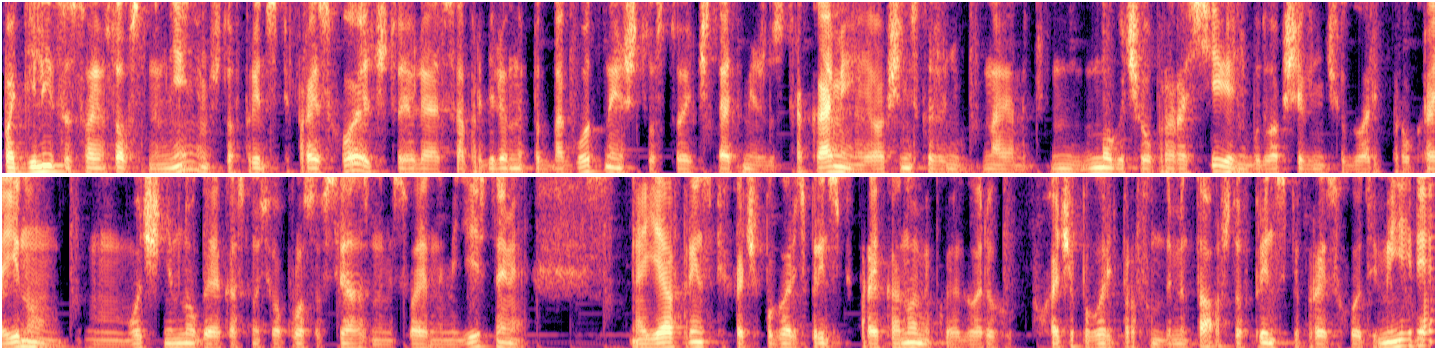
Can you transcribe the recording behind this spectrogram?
поделиться своим собственным мнением, что в принципе происходит, что является определенной подноготной, что стоит читать между строками. Я вообще не скажу, наверное, много чего про Россию, я не буду вообще ничего говорить про Украину. Очень немного я коснусь вопросов, связанными с военными действиями. Я, в принципе, хочу поговорить, в принципе, про экономику. Я говорю, хочу поговорить про фундаментал, что, в принципе, происходит в мире.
